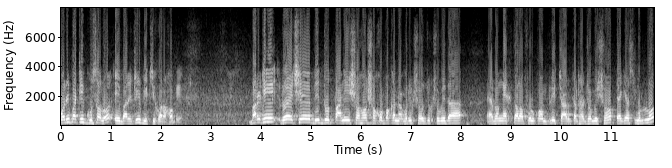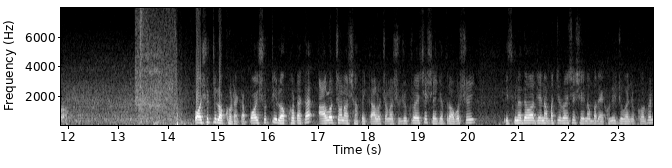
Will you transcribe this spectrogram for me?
পরিপাটি গুছালো, এই বাড়িটি বিক্রি করা হবে। বাড়িটি রয়েছে বিদ্যুৎ, পানি সহ সকল প্রকার নাগরিক সহযোগ সুবিধা এবং একতলা ফুল কমপ্লিট, চার কাঠা জমি সহ প্যাকেজ মূল্য পঁয়ষট্টি লক্ষ টাকা। পঁয়ষট্টি লক্ষ টাকা আলোচনার সাপেক্ষে আলোচনার সুযোগ রয়েছে। সেই ক্ষেত্রে অবশ্যই স্ক্রিনে দেওয়া যে নাম্বারটি রয়েছে, সেই নাম্বারে এখনই যোগাযোগ করবেন।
